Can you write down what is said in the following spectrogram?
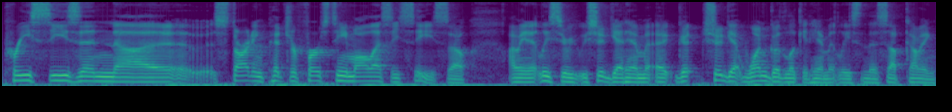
preseason uh, starting pitcher, first team All SEC. So, I mean, at least we should get him uh, should get one good look at him at least in this upcoming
